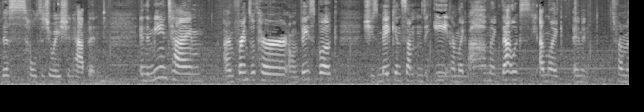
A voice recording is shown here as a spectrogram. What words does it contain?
this whole situation happened. In the meantime, I'm friends with her on Facebook. She's making something to eat, and I'm like, oh, I'm like, that looks. I'm like, and it's from a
